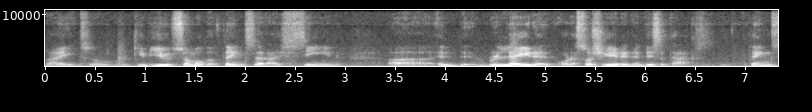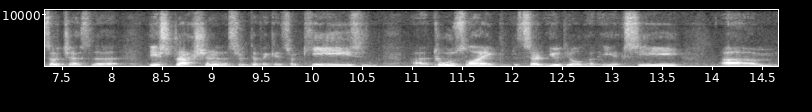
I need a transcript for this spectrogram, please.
right? So we give you some of the things that I've seen uh, related or associated in these attacks. Things such as the, the extraction of certificates or keys, uh, tools like certutil.exe, um,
